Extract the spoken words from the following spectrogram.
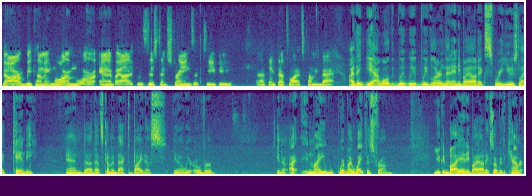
there are becoming more and more antibiotic resistant strains of TB, and I think that's why it's coming back. I think yeah. Well, we we we've learned that antibiotics were used like candy, and uh, that's coming back to bite us. You know, we're over. You know, I in my where my wife is from, you can buy antibiotics over the counter.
